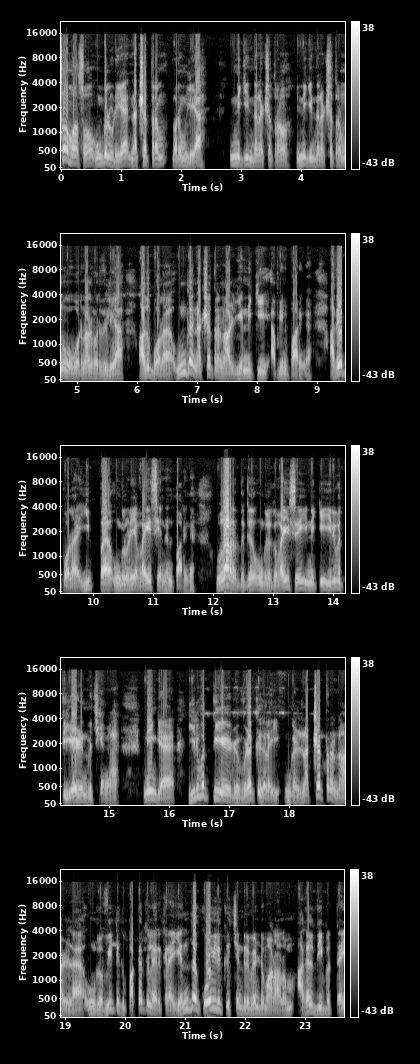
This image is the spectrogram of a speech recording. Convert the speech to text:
மாதம் மாதம் உங்களுடைய நட்சத்திரம் வரும் இல்லையா? இன்னைக்கு இந்த நட்சத்திரம் இன்னைக்கு இந்த நட்சத்திரம்னு ஒவ்வொரு நாள் வருது இல்லையா? அதுபோல் உங்கள் நட்சத்திர நாள் என்னைக்கு அப்படின்னு பாருங்கள் அதே போல் இப்போ உங்களுடைய வயசு என்னன்னு பாருங்கள் உதாரணத்துக்கு உங்களுக்கு வயசு இன்னைக்கு இருபத்தி ஏழுன்னு வச்சுக்கோங்களேன். நீங்கள் இருபத்தி ஏழு விளக்குகளை உங்கள் நட்சத்திர நாளில் உங்கள் வீட்டுக்கு பக்கத்தில் இருக்கிற எந்த கோயிலுக்கு சென்று வேண்டுமானாலும் அகல் தீபத்தை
